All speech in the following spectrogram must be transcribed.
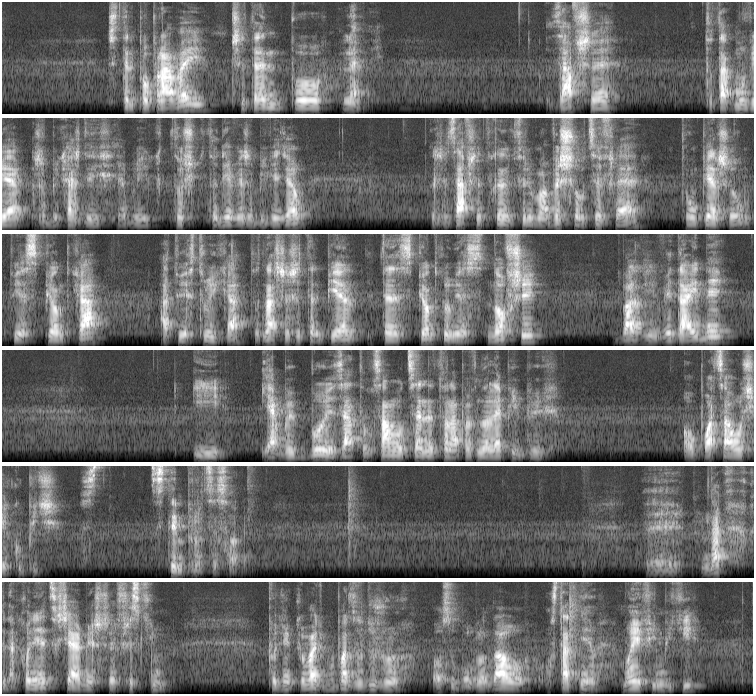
Czy ten po prawej, czy ten po lewej. Zawsze to tak mówię, żeby każdy, jakby ktoś, kto nie wie, żeby wiedział, że zawsze ten, który ma wyższą cyfrę, tą pierwszą, tu jest piątka, a tu jest trójka, to znaczy, że ten, ten z piątką jest nowszy, bardziej wydajny i jakby były za tą samą cenę, to na pewno lepiej by opłacało się kupić z, z tym procesorem. Yy, Na, na koniec chciałem jeszcze wszystkim podziękować, bo bardzo dużo osób oglądało ostatnie moje filmiki.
